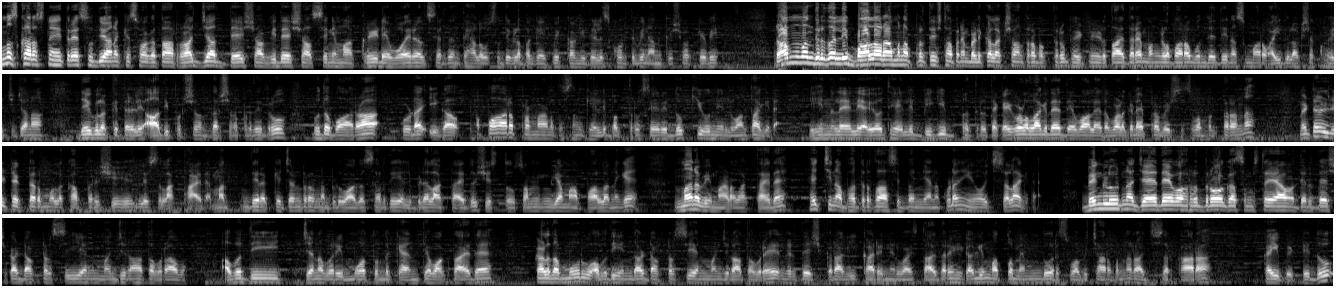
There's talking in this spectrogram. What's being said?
ನಮಸ್ಕಾರ ಸ್ನೇಹಿತರೆ, ಸುದ್ದಿಯಾನಕ್ಕೆ ಸ್ವಾಗತ. ರಾಜ್ಯ, ದೇಶ, ವಿದೇಶ, ಸಿನಿಮಾ, ಕ್ರೀಡೆ, ವೈರಲ್ ಸೇರಿದಂತೆ ಹಲವು ಸುದ್ದಿಗಳ ಬಗ್ಗೆ ಕ್ವಿಕ್ ಆಗಿ ತಿಳಿಸ್ಕೊಡ್ತೀವಿ. ನಾನು ಕಿಶೋರ್ ಕೆವಿ ರಾಮ ಮಂದಿರದಲ್ಲಿ ಬಾಲರಾಮನ ಪ್ರತಿಷ್ಠಾಪನೆ ಬಳಿಕ ಲಕ್ಷಾಂತರ ಭಕ್ತರು ಭೇಟಿ ನೀಡುತ್ತಾ ಇದ್ದಾರೆ. ಮಂಗಳವಾರ ಒಂದೇ ದಿನ ಸುಮಾರು ಐದು ಲಕ್ಷಕ್ಕೂ ಹೆಚ್ಚು ಜನ ದೇಗುಲಕ್ಕೆ ತೆರಳಿ ಆದಿಪುರುಷನ ದರ್ಶನ ಪಡೆದಿದ್ರು. ಬುಧವಾರ ಕೂಡ ಈಗ ಅಪಾರ ಪ್ರಮಾಣದ ಸಂಖ್ಯೆಯಲ್ಲಿ ಭಕ್ತರು ಸೇರಿದ್ದು ಕ್ಯೂ ನಿಲ್ಲುವಂತಾಗಿದೆ. ಈ ಹಿನ್ನೆಲೆಯಲ್ಲಿ ಅಯೋಧ್ಯೆಯಲ್ಲಿ ಬಿಗಿ ಭದ್ರತೆ ಕೈಗೊಳ್ಳಲಾಗಿದೆ. ದೇವಾಲಯದ ಒಳಗಡೆ ಪ್ರವೇಶಿಸುವ ಭಕ್ತರನ್ನ ಮೆಟಲ್ ಡಿಟೆಕ್ಟರ್ ಮೂಲಕ ಪರಿಶೀಲಿಸಲಾಗ್ತಾ ಇದೆ. ಮಂದಿರಕ್ಕೆ ಜನರನ್ನು ಬಿಡುವಾಗ ಸರದಿಯಲ್ಲಿ ಬಿಡಲಾಗ್ತಾ ಇದ್ದು, ಶಿಸ್ತು ಸಂಯಮ ಪಾಲನೆಗೆ ಮನವಿ ಮಾಡಲಾಗ್ತಾ ಇದೆ. ಹೆಚ್ಚಿನ ಭದ್ರತಾ ಸಿಬ್ಬಂದಿಯನ್ನು ಕೂಡ ನಿಯೋಜಿಸಲಾಗಿದೆ. ಬೆಂಗಳೂರಿನ ಜಯದೇವ ಹೃದ್ರೋಗ ಸಂಸ್ಥೆಯ ನಿರ್ದೇಶಕ ಡಾಕ್ಟರ್ ಸಿ ಎನ್ ಮಂಜುನಾಥ್ ಅವರ ಅವಧಿ ಜನವರಿ ಮೂವತ್ತೊಂದಕ್ಕೆ ಅಂತ್ಯವಾಗ್ತಾ ಇದೆ. ಕಳೆದ ಮೂರು ಅವಧಿಯಿಂದ ಡಾಕ್ಟರ್ ಸಿ ಎನ್ ಮಂಜುನಾಥ್ ಅವರೇ ನಿರ್ದೇಶಕರಾಗಿ ಕಾರ್ಯನಿರ್ವಹಿಸ್ತಾ ಇದ್ದಾರೆ. ಹೀಗಾಗಿ ಮತ್ತೊಮ್ಮೆ ಮುಂದುವರಿಸುವ ವಿಚಾರವನ್ನು ರಾಜ್ಯ ಸರ್ಕಾರ ಕೈಬಿಟ್ಟಿದ್ದು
